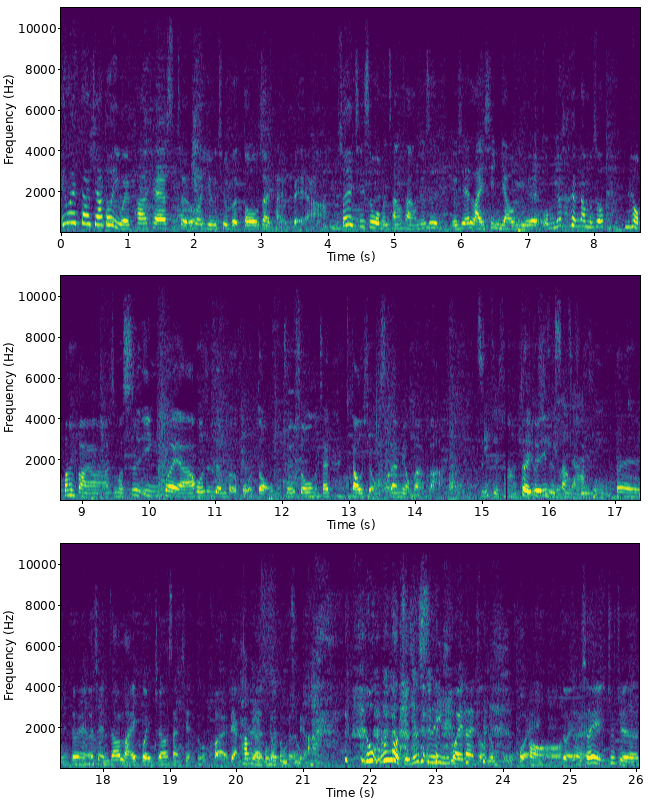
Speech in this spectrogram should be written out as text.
因为大家都以为 Podcaster 或 YouTuber 都在台北啊，所以其实我们常常就是有些来信邀约，我们就跟他们说没有办法啊，什么试映会啊，或是任何活动，我们就会说我们在台高雄实在没有办法。一直上去，对，就一直上去，，对对，而且你知道来回就要三千多块，两他们也个人不会补助就不得了吧。如如果只是适应会那种就不会，哦对，对所以就觉得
